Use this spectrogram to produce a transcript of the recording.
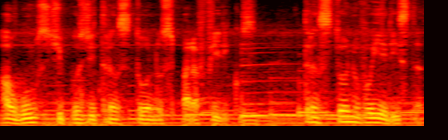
Alguns tipos de transtornos parafílicos Transtorno voyeurista,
